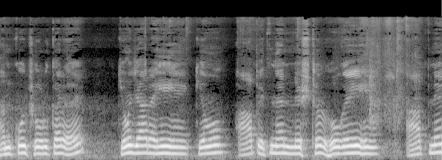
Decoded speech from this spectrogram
हमको छोड़कर क्यों जा रहे हैं? क्यों आप इतने निष्ठुर हो गए हैं? आपने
